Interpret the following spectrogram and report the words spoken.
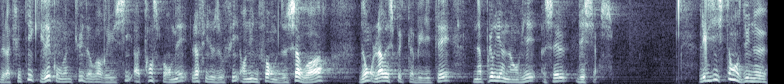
de la critique, il est convaincu d'avoir réussi à transformer la philosophie en une forme de savoir dont la respectabilité n'a plus rien à envier à celle des sciences. L'existence d'une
